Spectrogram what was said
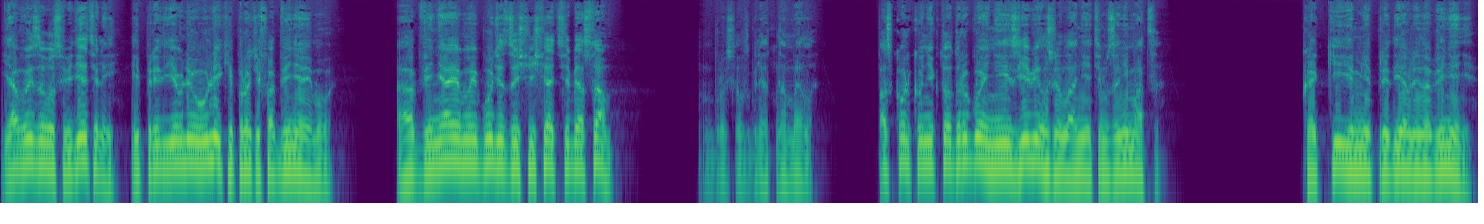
«Я вызову свидетелей и предъявлю улики против обвиняемого а обвиняемый будет защищать себя сам. Он бросил взгляд на Мэла. Поскольку никто другой не изъявил желания этим заниматься. «Какие мне предъявлены обвинения?»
